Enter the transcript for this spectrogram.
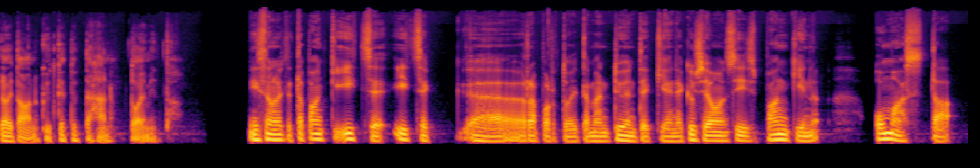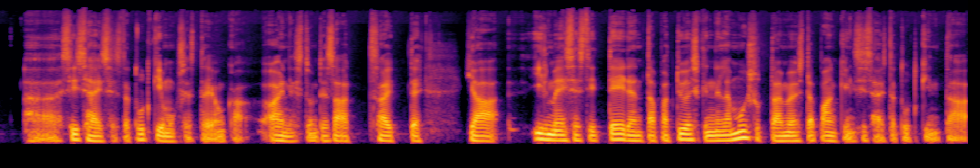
joita on kytketty tähän toimintaan. Niin sanoit, että pankki itse, itse äh, raportoi tämän työntekijän ja kyse on siis pankin omasta äh, sisäisestä tutkimuksesta, jonka aineiston te saat, saitte. Ja ilmeisesti teidän tapa työskennellä muistuttaa myös sitä pankin sisäistä tutkintaa.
